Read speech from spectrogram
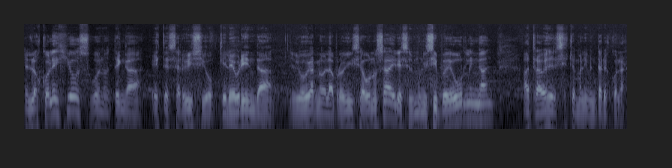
en los colegios, bueno, tenga este servicio que le brinda el gobierno de la provincia de Buenos Aires, el municipio de Hurlingham, a través del sistema alimentario escolar.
